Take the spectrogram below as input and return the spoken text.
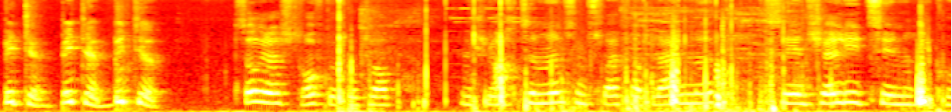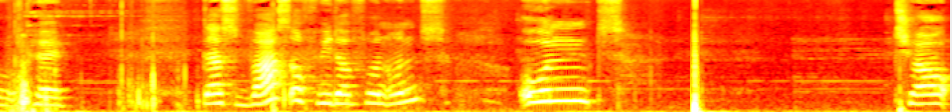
bitte, bitte, bitte. Sorry, dass ich drauf gedrückt habe. Nicht schlimm. 18 Münzen, 2 verbleibende, 10 Shelly, 10 Rico. Okay. Das war's auch wieder von uns. Und ciao.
